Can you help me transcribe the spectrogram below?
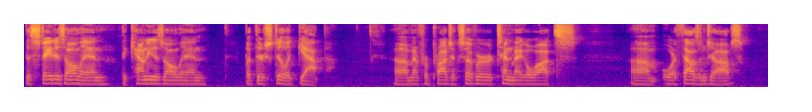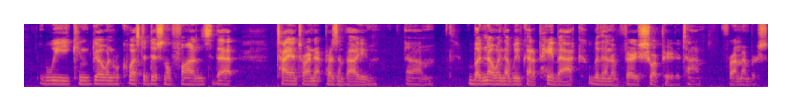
the state is all in, the county is all in, but there's still a gap um, and for projects over 10 megawatts um, or 1,000 jobs, we can go and request additional funds that tie into our net present value, um, but knowing that we've got a payback within a very short period of time for our members.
